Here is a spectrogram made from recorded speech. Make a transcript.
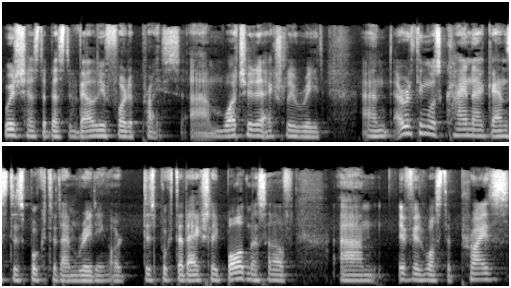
which has the best value for the price. Um, what should I actually read? And everything was kind of against this book that I'm reading or this book that I actually bought myself. Um, if it was the price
